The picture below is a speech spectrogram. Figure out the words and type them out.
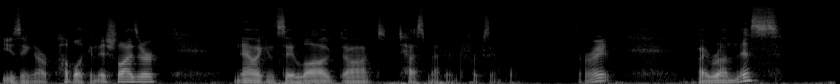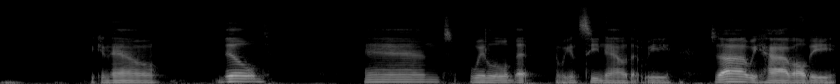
using our public initializer. Now I can say log dot test method, for example. All right. If I run this, we can now build and wait a little bit, and we can see now that we we have all the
